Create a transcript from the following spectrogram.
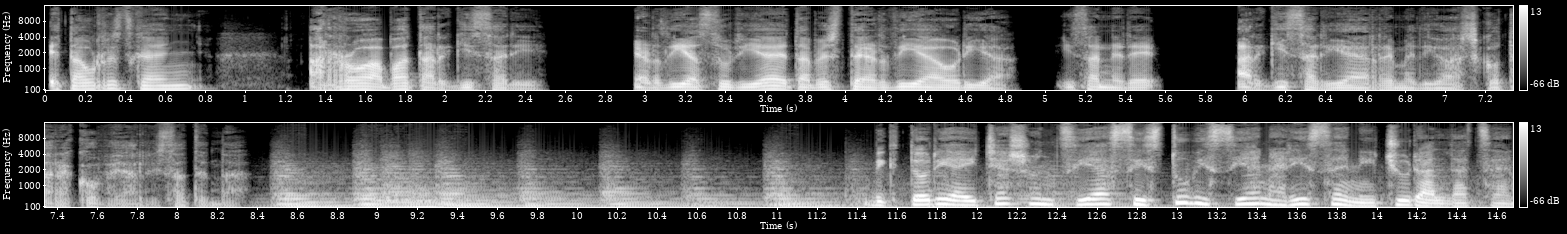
Eta horrez gain, arroa bat argizari. Erdia zuria eta beste erdia horia, izan ere, argizaria erremedio askotarako behar izaten da. Victoria itxasontzia ziztu bizian ari zen itxura aldatzen.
